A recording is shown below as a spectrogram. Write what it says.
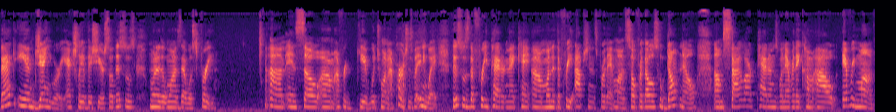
back in January actually of this year. So this was one of the ones that was free um and so um i forget which one i purchased but anyway this was the free pattern that came um one of the free options for that month. So for those who don't know um style arc patterns whenever they come out every month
